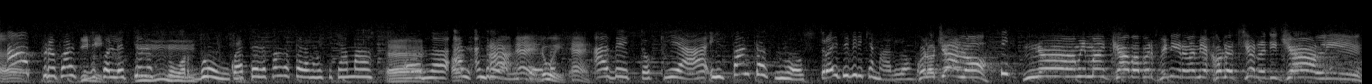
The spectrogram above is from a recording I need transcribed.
Ah, a proposito Dimmi. di collezione Mm. Spor, dunque, a telefono come si chiama? Eh, Ehm, oh, An- Andrea, ah, eh, lui, eh. Ha detto che ha il fantasmostro e devi richiamarlo. Quello giallo? Sì. No, mi mancava per finire la mia collezione di gialli!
